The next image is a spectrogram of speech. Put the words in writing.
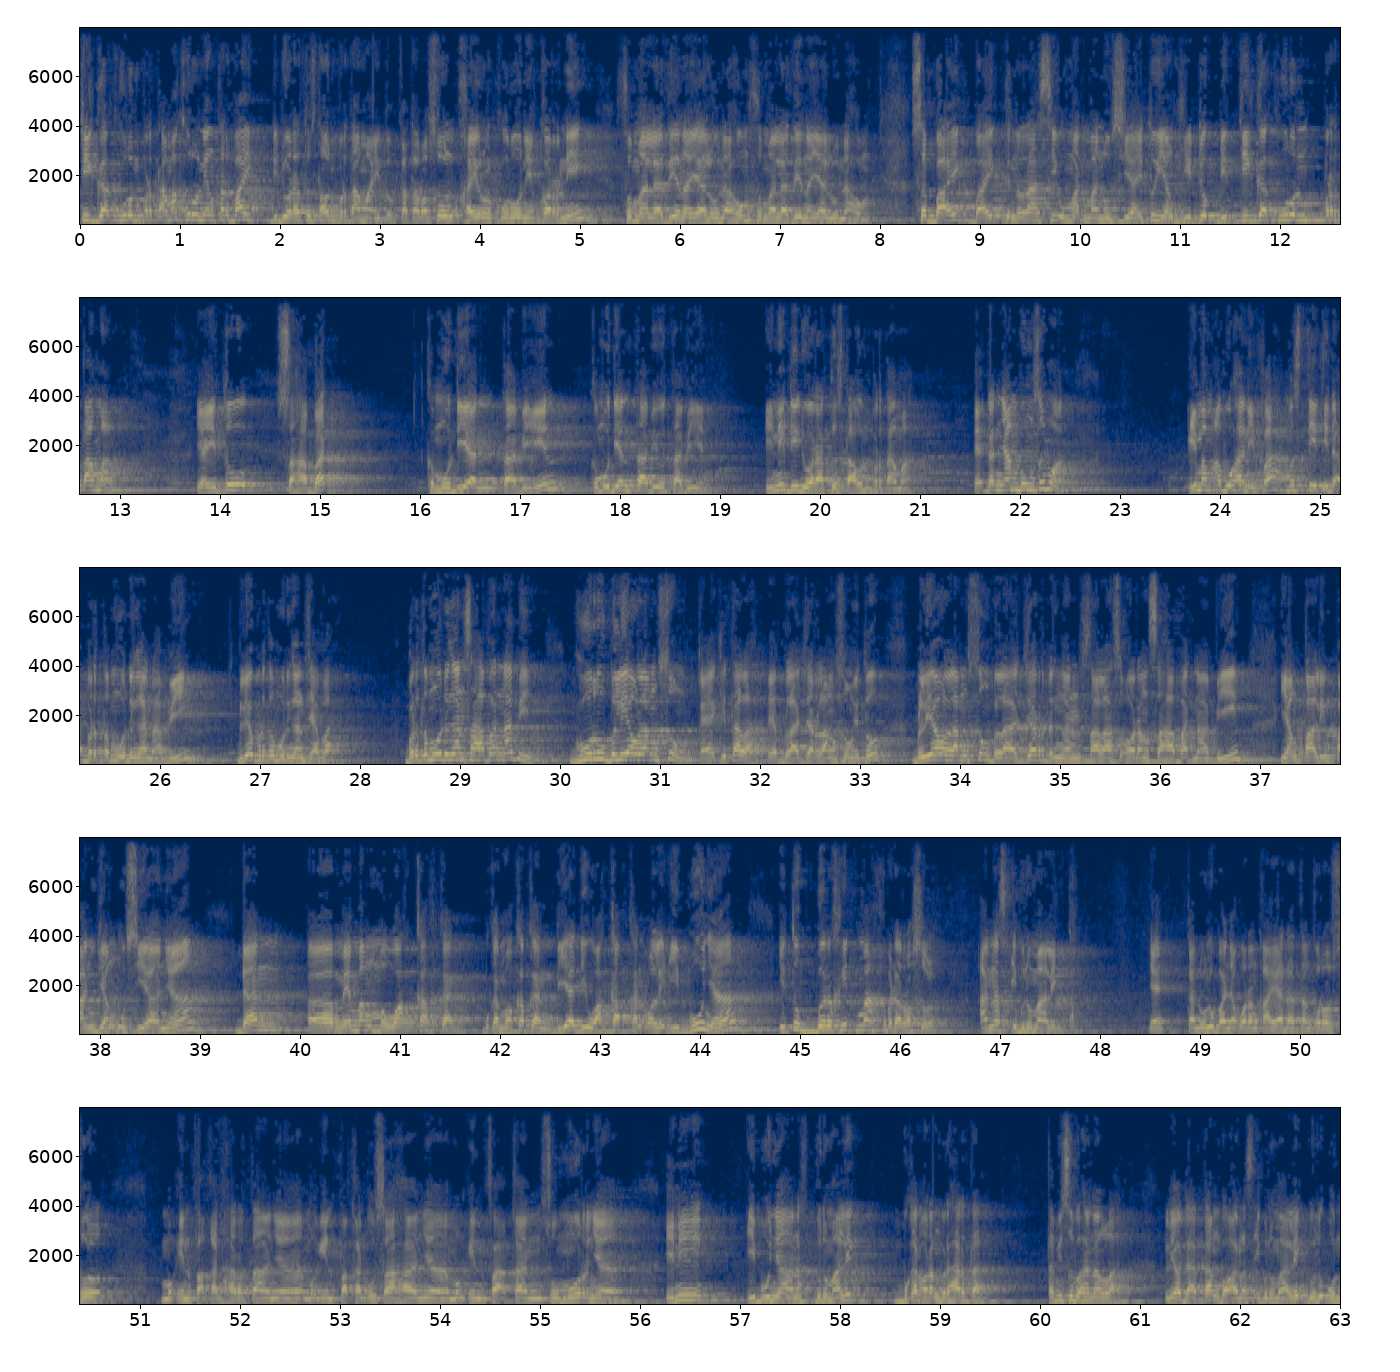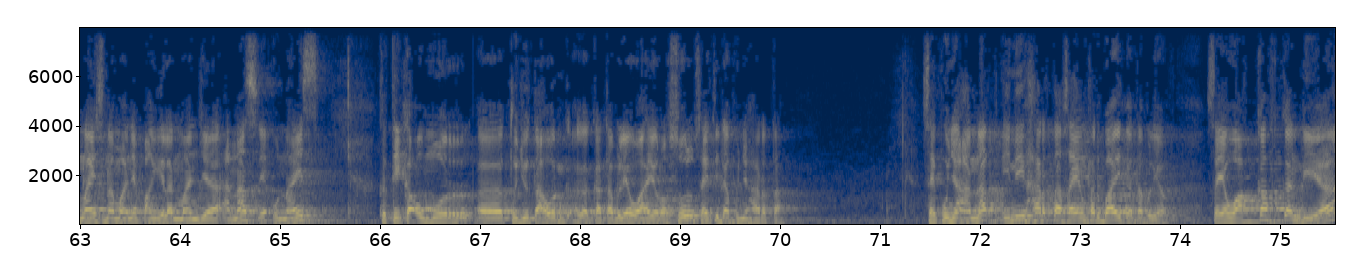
tiga kurun pertama kurun yang terbaik di 200 tahun pertama itu kata Rasul khairul kuruni qarni thumma ladina yalunahum thumma ladina yalunahum sebaik-baik generasi umat manusia itu yang hidup di tiga kurun pertama yaitu sahabat kemudian tabi'in kemudian tabi'ut tabi'in. Ini di 200 tahun pertama. Ya, dan nyambung semua. Imam Abu Hanifah mesti tidak bertemu dengan Nabi. Beliau bertemu dengan siapa? Bertemu dengan sahabat Nabi, guru beliau langsung, kayak kita lah ya belajar langsung itu, beliau langsung belajar dengan salah seorang sahabat Nabi yang paling panjang usianya dan e, memang mewakafkan, bukan mewakafkan, dia diwakafkan oleh ibunya itu berkhidmah kepada Rasul, Anas ibnu Malik. Ya, kan dulu banyak orang kaya datang ke Rasul menginfakkan hartanya, menginfakkan usahanya, menginfakkan sumurnya. Ini ibunya Anas bin Malik bukan orang berharta. Tapi subhanallah, beliau datang bawa Anas ibnu Malik, dulu Unais namanya, panggilan manja Anas ya, Unais. Ketika umur eh, tujuh tahun kata beliau, wahai Rasul, saya tidak punya harta. Saya punya anak, ini harta saya yang terbaik kata beliau. Saya wakafkan dia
